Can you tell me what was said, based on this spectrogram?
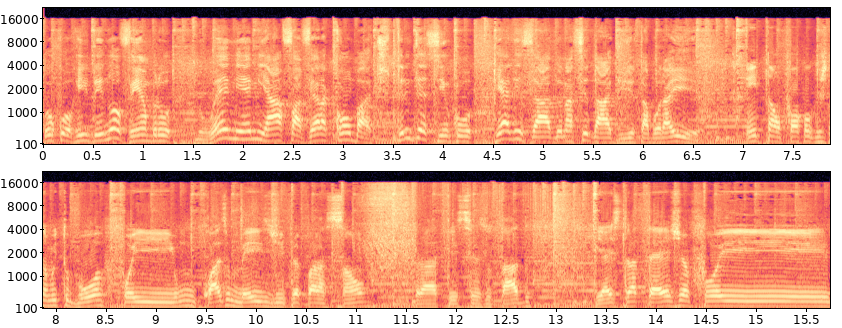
ocorrido em novembro no MMA Favela Combat 35, realizado na cidade de Itaboraí. Então, foi uma conquista muito boa. Foi um, quase um mês de preparação para ter esse resultado. E a estratégia foi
